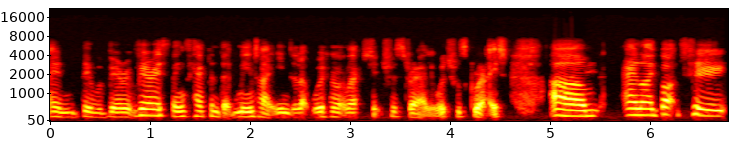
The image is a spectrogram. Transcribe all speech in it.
and there were very, various things happened that meant I ended up working on Architecture Australia, which was great. Um, and I got to,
